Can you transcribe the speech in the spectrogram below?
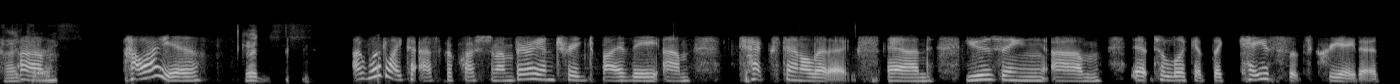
Hi, Tara. Um, How are you? Good. I would like to ask a question. I'm very intrigued by the um, text analytics and using um, it to look at the case that's created.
